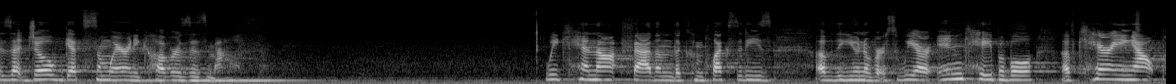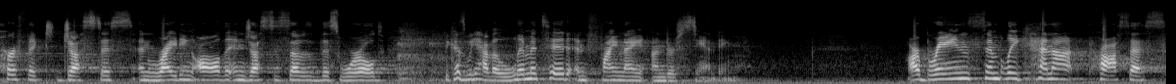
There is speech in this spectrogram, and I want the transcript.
is that Job gets somewhere and he covers his mouth. We cannot fathom the complexities of the universe. We are incapable of carrying out perfect justice and righting all the injustice of this world because we have a limited and finite understanding. Our brains simply cannot process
